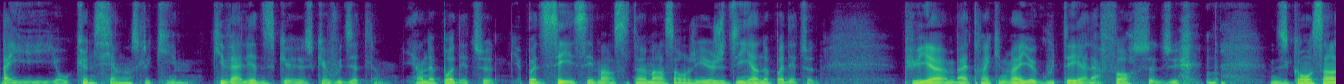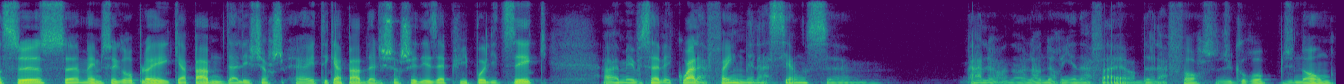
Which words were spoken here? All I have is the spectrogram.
ben, il n'y a aucune science qui, qui valide ce que, ce que vous dites. Il n'y en a pas d'études. Il n'a pas dit c'est, c'est, c'est un mensonge. Il a juste dit il n'y en a pas d'études. Puis, euh, ben, tranquillement, il a goûté à la force du, du consensus. Euh, même ce groupe-là est capable d'aller chercher, a été capable d'aller chercher des appuis politiques. Euh, mais vous savez quoi, à la fin, mais la science, elle n'en a rien à faire de la force du groupe, du nombre,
